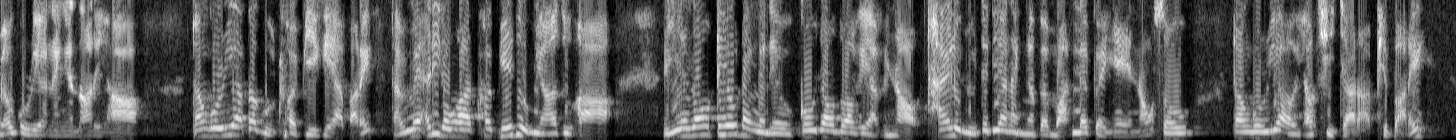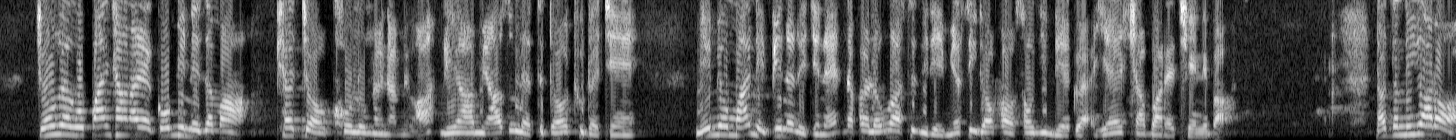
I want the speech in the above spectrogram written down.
မြောက်ကိုရီးယားနိုင်ငံသားတွေဟာ တောင်ကိုရီးယားဘက်ကိုထွက်ပြေးခဲ့ရပါတယ်။ဒါပေမဲ့အဲ့ဒီတုန်းကထွက်ပြေးသူအများစုဟာအရင်ဆုံးတရုတ်နိုင်ငံတွေကိုကုန်းချောင်းသွားခဲ့ရပြီးနောက်ထိုင်းလိုမျိုးတတိယနိုင်ငံဘက်မှာလှည့်ပတ်ရင်နောက်ဆုံးတောင်ကိုရီးယားကိုရောက်ရှိကြတာဖြစ်ပါတယ်။ကျွန်းဆွယ်ကိုပိုင်းခြားထားတဲ့ကုန်းမြင့်နေစမှာဖြတ်ကျော်ခိုးလုံနိုင်တာမျိုးဟာနေရာအများစုနဲ့တတော်ထုတတ်ခြင်းမြေမြုံမိုင်းတွေပြည့်နေနေခြင်းနဲ့နှစ်ဖက်လုံးကစစ်သည်တွေမျက်စိတော့ထောက်ဆောင်ကြည့်နေတဲ့အတွက်အရင်ရှားပါတဲ့ခြင်းတွေပါ။နောက်တနည်းကတော့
